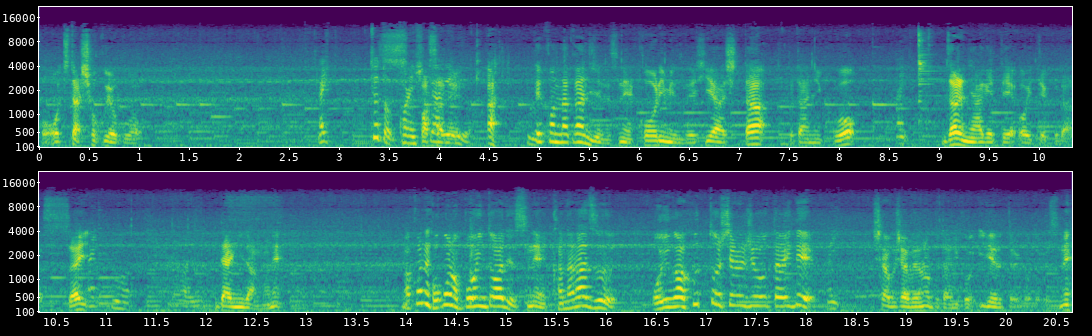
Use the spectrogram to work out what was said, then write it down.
こう落ちた食欲をちょっとこれ引き上げるよ。あでこんな感じでですね氷水で冷やした豚肉をはい。ざるに上げておいてください、はい第2弾もね、まあ、これねここのポイントはですね必ずお湯が沸騰している状態ではい。しゃぶしゃぶ用の豚肉を入れるということですね。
